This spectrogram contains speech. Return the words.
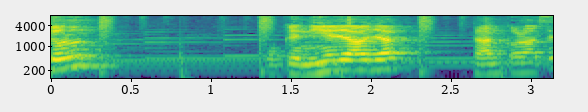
চলুন, ওকে নিয়ে যাওয়া যাক স্নান করাতে।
